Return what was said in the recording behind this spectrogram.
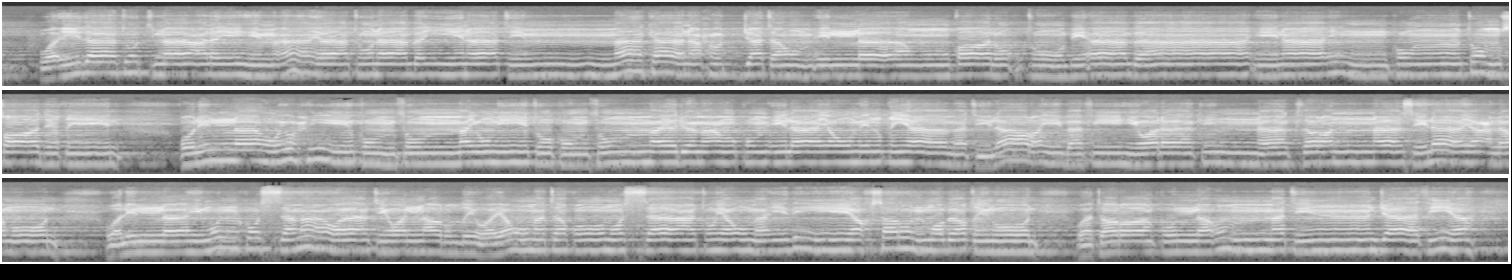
وإذا تتلى عليهم آياتنا بينات ما كان حجتهم إلا أن قالوا ائتوا بآبائنا إن كنتم صادقين قل الله يحييكم ثم يميتكم ثم يجمعكم إلى يوم القيامة لا ريب فيه ولكن أكثر الناس لا يعلمون ولله ملك السماوات والأرض ويوم تقوم الساعة يومئذ يخسر المبطنون وترى كل أمة جاثية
